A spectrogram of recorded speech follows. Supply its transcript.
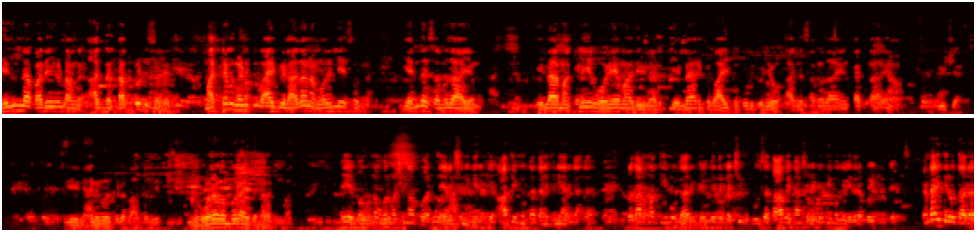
எல்லா பதவிகளும் அவங்க. அந்த தப்புன்னு சொல்லுது மற்றவங்களுக்கு வாய்ப்பு இல்லை. அதான் நான் முதல்லயே சொன்னேன். எந்த சமுதாயம் எல்லா மக்களையும் ஒரே மாதிரி நடத்தி எல்லாருக்கும் வாய்ப்பு கொடுக்கலையோ அந்த சமுதாயம் கட்டாயம் வீழ்ச்சி இது என் அனுபவத்தில் பார்த்தது. இந்த உலகம் பூரா இது நடக்கும் இப்போ இன்னும் ஒரு வருஷம் தான் இப்போ அடுத்த எலெக்ஷனுக்கு இருக்கு. அதிமுக தனித்தனியாக இருக்காங்க. பிரதானமாக திமுக இருக்கு. எதிர்கட்சி புதுசாக தாவேக்கான்னு சொல்லிட்டு திமுக எதிராக போயிட்டு இருக்கு. ரெண்டாயிரத்தி இருபத்தாறு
